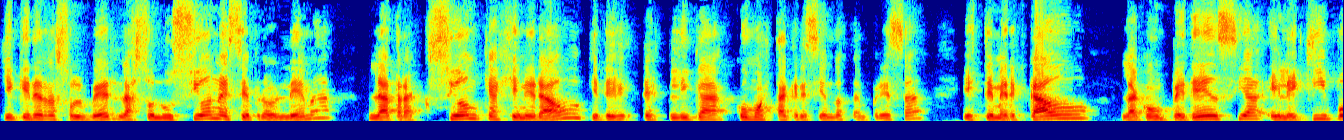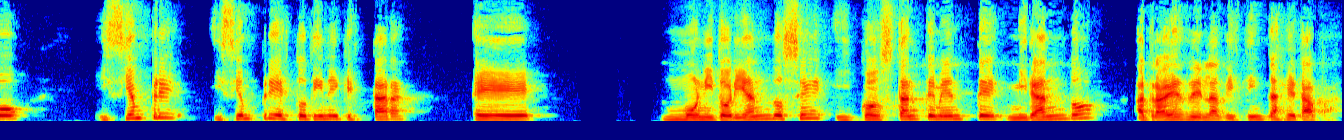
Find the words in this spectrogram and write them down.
que quiere resolver, la solución a ese problema la atracción que ha generado, que te, explica cómo está creciendo esta empresa, este mercado, la competencia, el equipo, y siempre, y siempre esto tiene que estar eh, monitoreándose y constantemente mirando a través de las distintas etapas.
